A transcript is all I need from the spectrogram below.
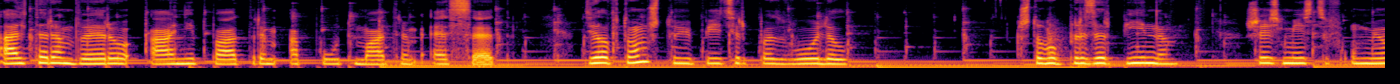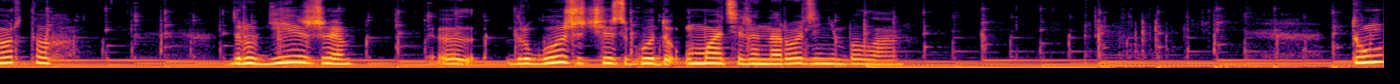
alteram vero ani patrem apud matrem esset. Дело в том, что Юпитер позволил, чтобы Прозерпина шесть месяцев у мертвых, другие же, э, другую же часть года у матери на родине была. Тум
